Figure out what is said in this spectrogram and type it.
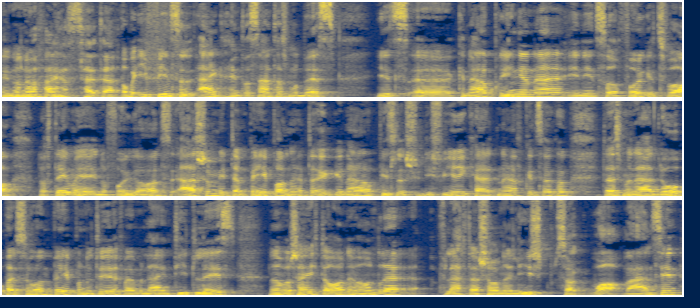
in der Nachweihnachtszeit auch. Aber ich finde es eigentlich interessant, dass wir das jetzt äh, genau bringen äh, in unserer Folge. 2, nachdem wir in der Folge 1 auch schon mit dem Paper nicht, äh, genau ein bisschen sch- die Schwierigkeiten aufgezeigt haben, dass man auch da bei so einem Paper. Natürlich, wenn man einen Titel liest, dann wahrscheinlich der eine oder andere, vielleicht auch Journalist, sagt, wow, Wahnsinn,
